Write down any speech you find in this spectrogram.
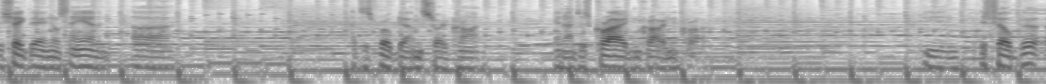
to shake Daniel's hand, and uh, I just broke down and started crying. And I just cried and cried and cried. And it felt good.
